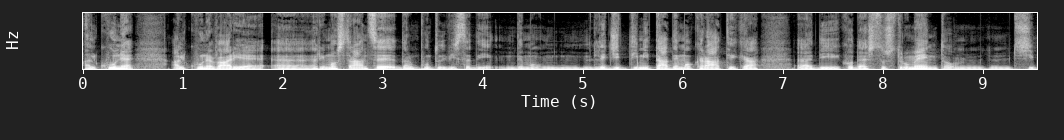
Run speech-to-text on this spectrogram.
alcune, alcune varie eh, rimostranze dal punto di vista di demo- legittimità democratica eh, di codesto strumento. Si,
